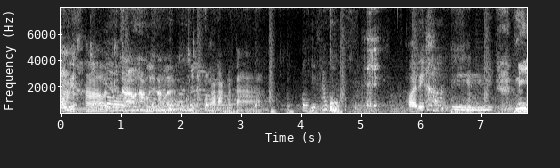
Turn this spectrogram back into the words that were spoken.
สวัสดีครับสวัสดีครับเจ้านั่งเลยนั่งเลยแต่งตัวน่ารักนะจ๊ะสวัสดีค่ะสวัสดีครับนี่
